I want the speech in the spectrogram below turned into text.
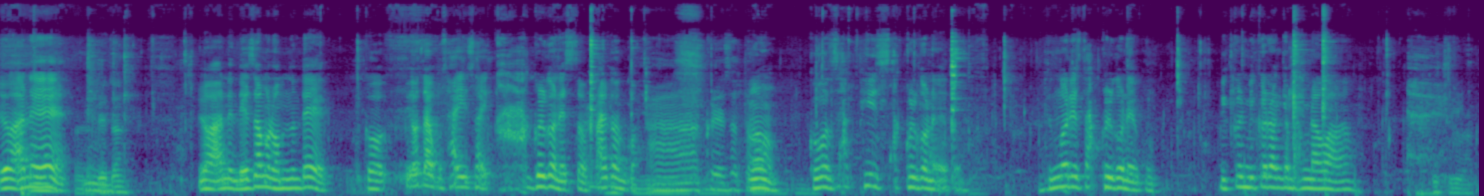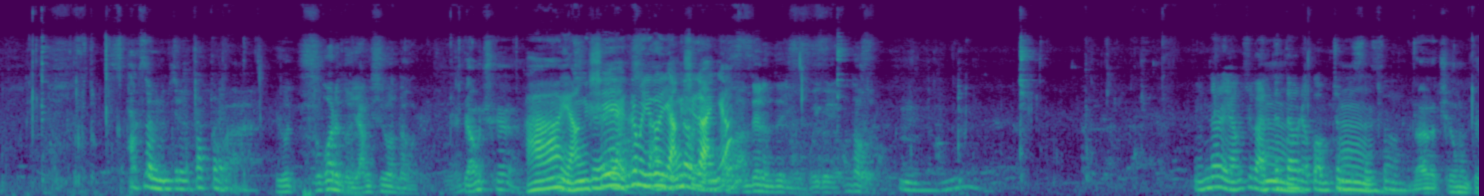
요 안에 내장. 요 안에 내장은 없는데 그 뼈다구 사이사이 다 긁어냈어 빨간 거. 아, 그래서 또. 응. 그거 싹 피 싹 긁어내야 돼. 등어리 싹 긁어내고 미끌미끌한 게 막 나와. 싹싹 문질러 닦아야 이거 쪼가리도 양식한다고 그래. 양식에 아, 양식. 네, 그럼 이건 양식 아니야? 안 되는데 이거 뭐 이거 한다고 그러더라고. 옛날에 양식 안 된다 그래고 엄청 비쌌어. 나는 지금은 돼.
